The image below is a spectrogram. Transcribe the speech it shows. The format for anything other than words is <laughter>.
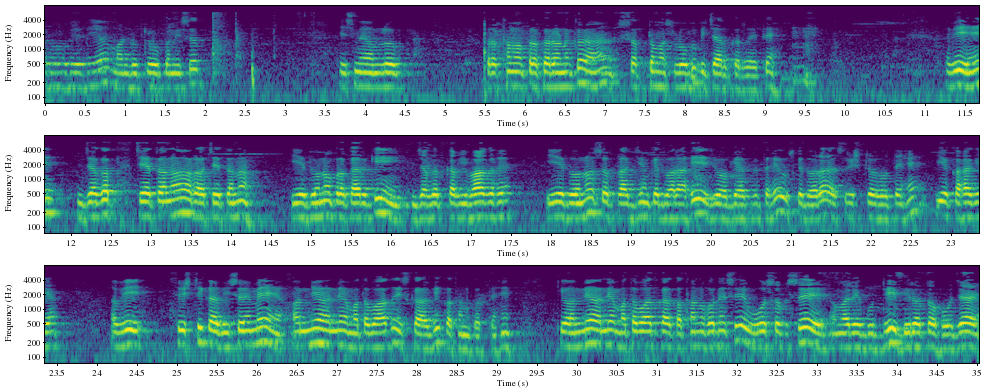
सर्ववेदिया मांडुक्य उपनिषद। इसमें हम लोग प्रथम प्रकरण का सप्तम श्लोक विचार कर रहे थे। अभी जगत चेतन और अचेतन, ये दोनों प्रकार की जगत का विभाग है। ये दोनों सब प्राज्यों के द्वारा ही जो अव्याकृत है, उसके द्वारा सृष्ट होते हैं, ये कहा गया। अभी सृष्टि का विषय में अन्य अन्य मतवाद इसका भी कथन करते हैं। कि अन्य अन्य मतवाद का कथन होने से वो सबसे हमारी बुद्धि विरत हो जाए।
